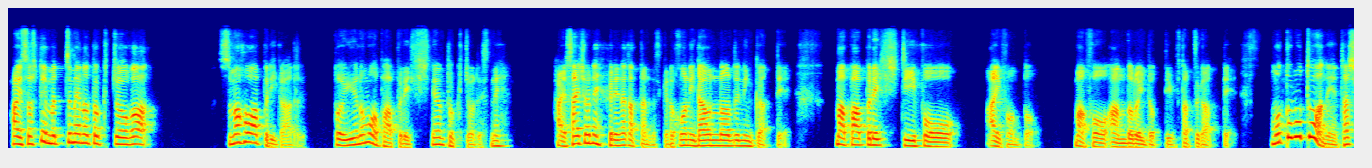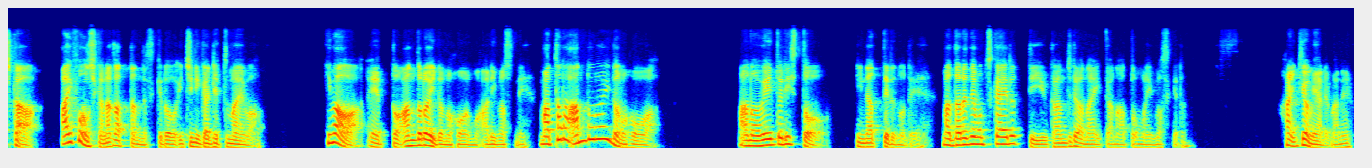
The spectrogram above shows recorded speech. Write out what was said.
はい、そして6つ目の特徴が、スマホアプリがあるというのもパープレキシティの特徴ですね。はい、最初ね、触れなかったんですけど、ここにダウンロードリンクがあって、まあ、パープレキシティ4 iPhone と、まあ、4 Android っていう2つがあって、もともとはね、確か iPhone しかなかったんですけど、1、2ヶ月前は。今は、えっと、Android の方もありますね。まあ、ただ Android の方は、あの、ウェイトリストになってるので、まあ、誰でも使えるっていう感じではないかなと思いますけど。はい、興味あればね、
